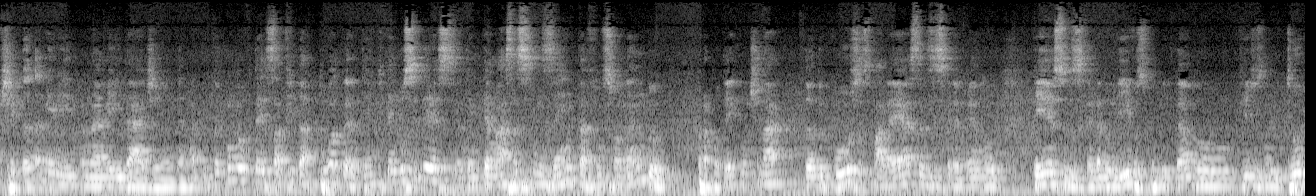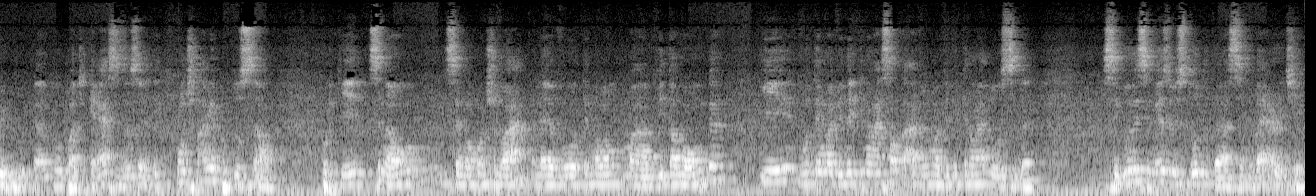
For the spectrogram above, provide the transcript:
chegando minha, na minha idade ainda. Né? Então, como eu tenho essa vida toda, eu tenho que ter lucidez, eu tenho que ter massa cinzenta funcionando para poder continuar dando cursos, palestras, escrevendo textos, escrevendo livros, publicando vídeos no YouTube, publicando podcasts. Ou seja, tenho que continuar a minha produção porque senão, se eu não continuar, né, eu vou ter uma, uma vida longa e vou ter uma vida que não é saudável, uma vida que não é lúcida. Segundo esse mesmo estudo da Singularity,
